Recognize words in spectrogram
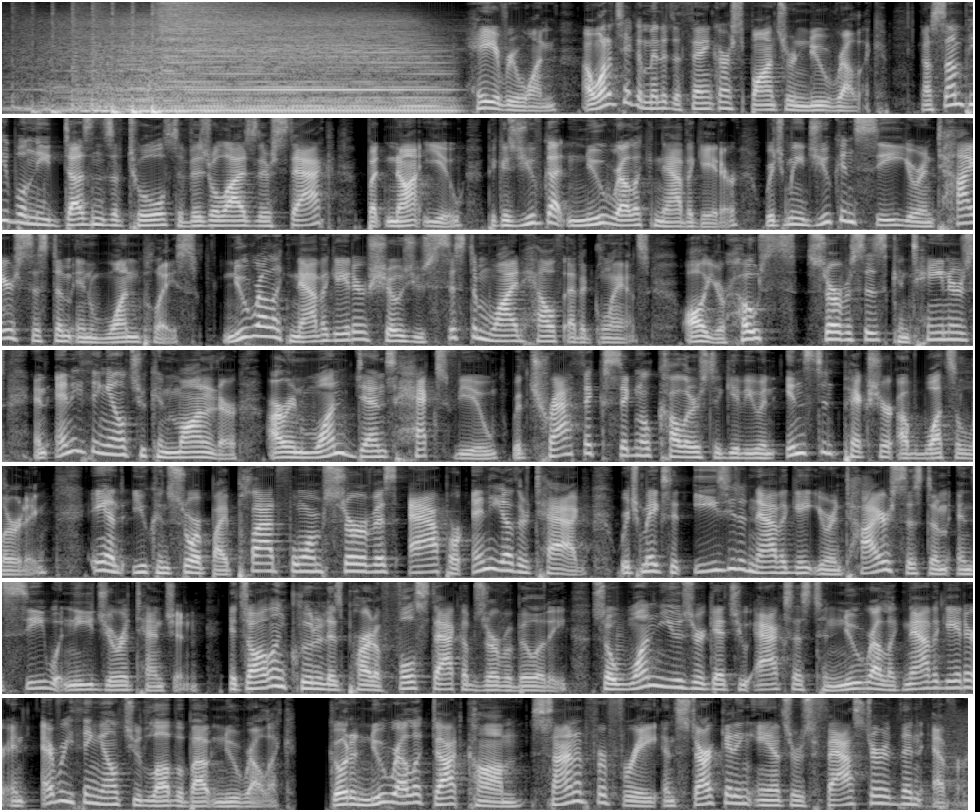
Hey everyone, I want to take a minute to thank our sponsor, New Relic. Now, some people need dozens of tools to visualize their stack, but not you, because you've got New Relic Navigator, which means you can see your entire system in one place. New Relic Navigator shows you system wide health at a glance. All your hosts, services, containers, and anything else you can monitor are in one dense hex view with traffic signal colors to give you an instant picture of what's alerting. And you can sort by platform, service, app, or any other tag which makes it easy to navigate your entire system and see what needs your attention. It's all included as part of full stack observability, so one user gets you access to New Relic Navigator and everything else you love about New Relic. Go to newrelic.com, sign up for free, and start getting answers faster than ever.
